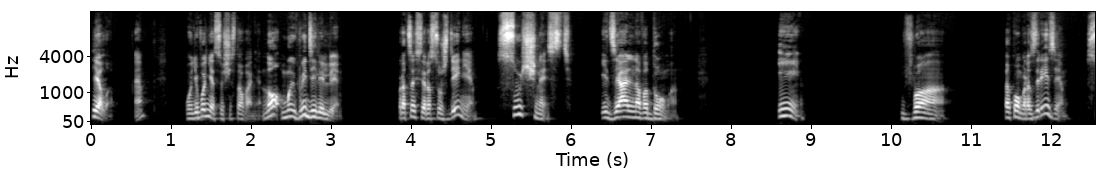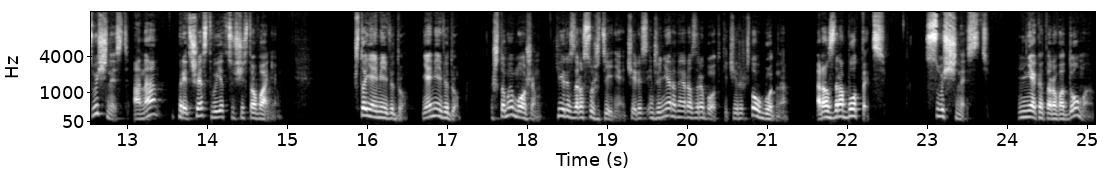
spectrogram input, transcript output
тело. Да? У него нет существования. Но мы выделили процессе рассуждения сущность идеального дома. И в таком разрезе сущность, она предшествует существованию. Что я имею в виду? Я имею в виду, что мы можем через рассуждение, через инженерные разработки, через что угодно разработать сущность некоторого дома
